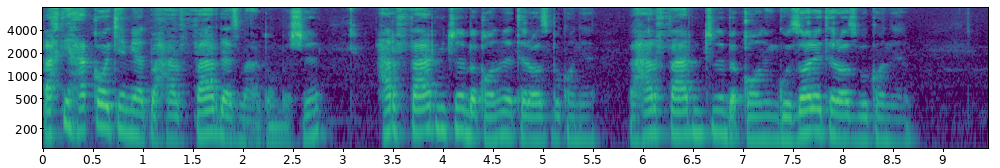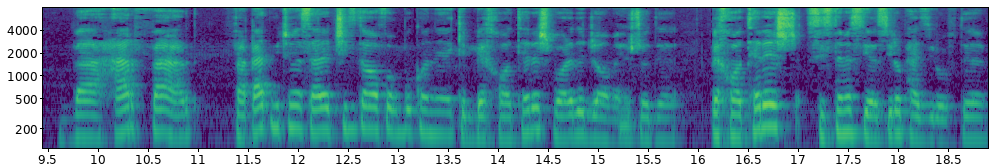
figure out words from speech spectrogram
وقتی حق حاکمیت با هر فرد از مردم باشه هر فرد می‌تونه به قانون اعتراض بکنه و هر فرد می‌تونه به قانونگذار اعتراض بکنه. و هر فرد فقط می‌تونه سر چیزی توافق بکنه که به خاطرش وارد جامعه شده به خاطرش سیستم سیاسی رو پذیرفته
